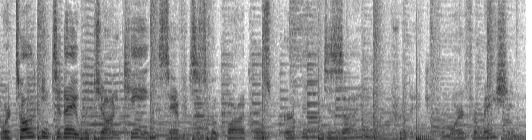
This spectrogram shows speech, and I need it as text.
We're talking today with John King, San Francisco Chronicle's urban design critic. For more information,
